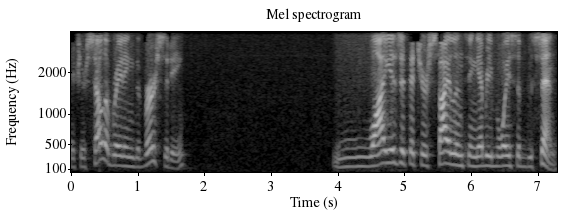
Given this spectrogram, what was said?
If you're celebrating diversity, why is it that you're silencing every voice of dissent?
